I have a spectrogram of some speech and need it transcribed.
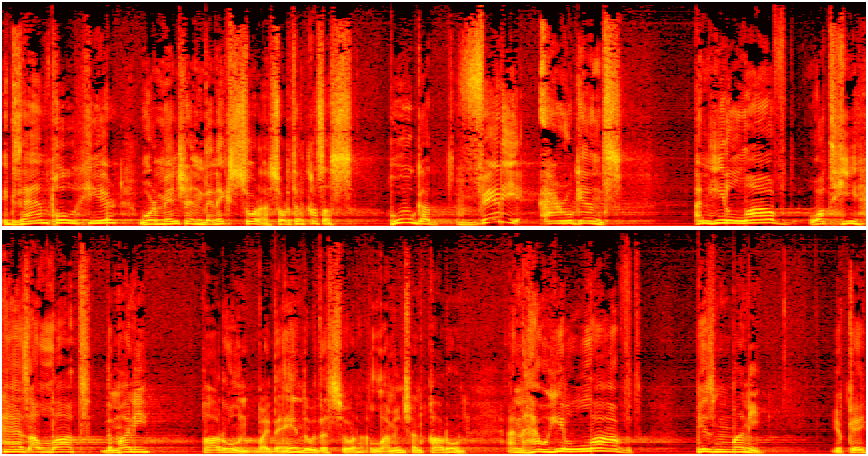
example here were mentioned in the next surah, Surah Al-Qasas, who got very arrogant and he loved what he has a lot, the money, Qarun. By the end of the surah, Allah mentioned Qarun and how he loved his money. Okay?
